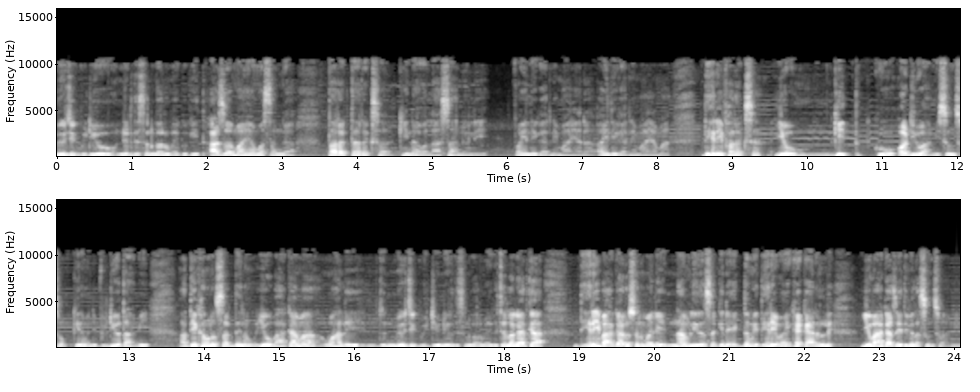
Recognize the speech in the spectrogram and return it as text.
म्युजिक भिडियो निर्देशन गर्नुभएको गीत आज माया मसँग तरक तरक छ किन होला सानुले? पहिले गर्ने माया र अहिले गर्ने मायामा धेरै फरक छ। यो गीतको अडियो हामी सुन्छौँ किनभने भिडियो त हामी देखाउन सक्दैनौँ। यो भाकामा उहाँले जुन म्युजिक भिडियो निर्देशन गर्नुभएको थियो लगायतका धेरै भाकाहरू छन् मैले नाम लिन सकिनँ एकदमै धेरै भएका कारणले यो भाका चाहिँ यति बेला सुन्छौँ हामी।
